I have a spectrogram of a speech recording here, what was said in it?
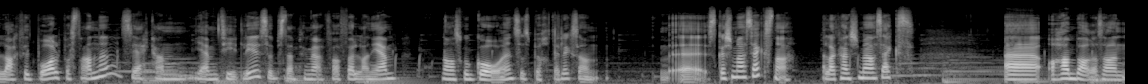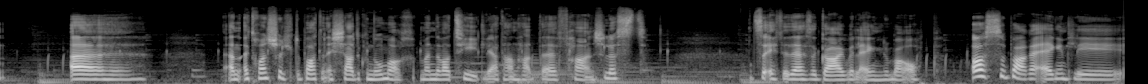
lagt et bål på stranden, så gikk han hjem tidlig. Så bestemte jeg meg for å følge han hjem. Når han skulle gå inn, så spurte jeg liksom «Eh, Skal ikke vi ha sex nå? Eller kanskje vi har sex? Uh, og han bare sånn uh, jeg tror han skyldte på at han ikke hadde kondomer, men det var tydelig at han hadde faen ikke lyst. Så etter det så ga jeg vel egentlig bare opp. Og så bare egentlig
